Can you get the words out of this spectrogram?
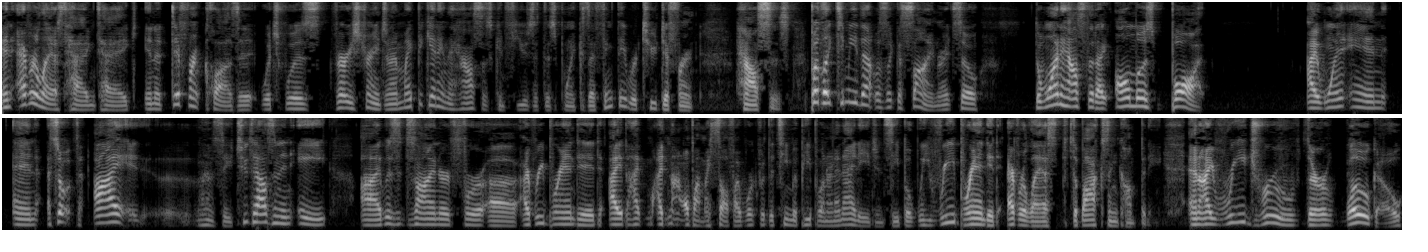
an Everlast hang tag in a different closet, which was very strange. And I might be getting the houses confused at this point because I think they were two different houses. But like to me, that was like a sign, right? So the one house that I almost bought, I went in and so I let's see, 2008. I was a designer for. Uh, I rebranded. I, I not all by myself. I worked with a team of people in an ad agency, but we rebranded Everlast, the boxing company, and I redrew their logo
